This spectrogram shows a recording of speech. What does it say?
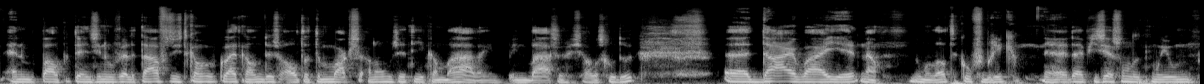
en een bepaalde potentie in hoeveel tafels je het kan, kwijt kan. Dus altijd de max aan omzet die je kan behalen in basis als je alles goed doet. Uh, daar waar je, nou, noem maar wat, de koekfabriek. Uh, daar heb je 600 miljoen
